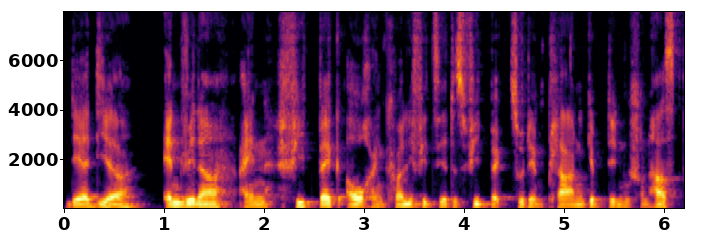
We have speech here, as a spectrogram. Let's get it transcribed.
der dir entweder ein Feedback, auch ein qualifiziertes Feedback zu dem Plan gibt, den du schon hast,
